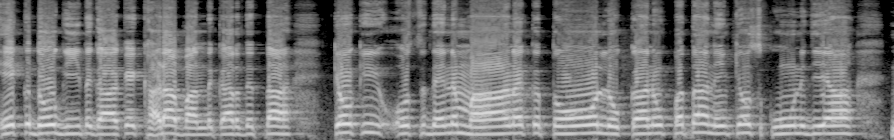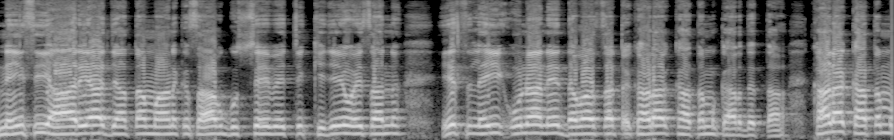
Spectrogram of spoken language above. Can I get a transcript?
ਇੱਕ ਦੋ ਗੀਤ ਗਾ ਕੇ ਖੜਾ ਬੰਦ ਕਰ ਦਿੱਤਾ, ਕਿਉਂਕਿ ਉਸ ਦਿਨ ਮਾਨਕ ਤੋਂ ਲੋਕਾਂ ਨੂੰ ਪਤਾ ਨਹੀਂ ਕਿਉਂ ਸਕੂਨ ਜਿਹਾ ਨਹੀਂ ਸੀ ਆ ਰਿਹਾ, ਜਾਂ ਤਾਂ ਮਾਨਕ ਸਾਹਿਬ ਗੁੱਸੇ ਵਿੱਚ ਖਿਜੇ ਹੋਏ ਸਨ। ਇਸ ਲਈ ਉਹਨਾਂ ਨੇ ਦਵਾ ਸੱਟ ਖੜਾ ਖਤਮ ਕਰ ਦਿੱਤਾ। ਖੜਾ ਖਤਮ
